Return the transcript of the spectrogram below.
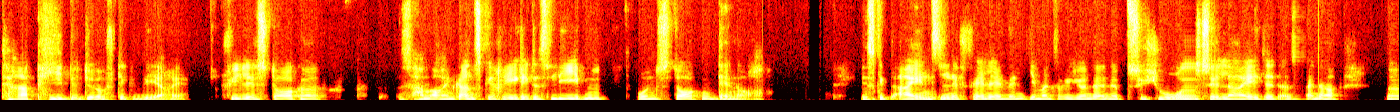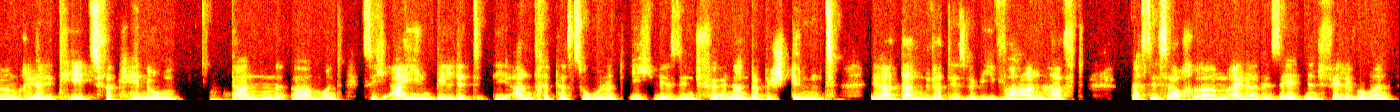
therapiebedürftig wäre. Viele Stalker haben auch ein ganz geregeltes Leben und stalken dennoch. Es gibt einzelne Fälle, wenn jemand wirklich unter einer Psychose leidet, also einer ähm, Realitätsverkennung, dann ähm, und sich einbildet, die andere Person und ich, wir sind füreinander bestimmt, ja, dann wird es wirklich wahnhaft. Das ist auch ähm, einer der seltenen Fälle, wo man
